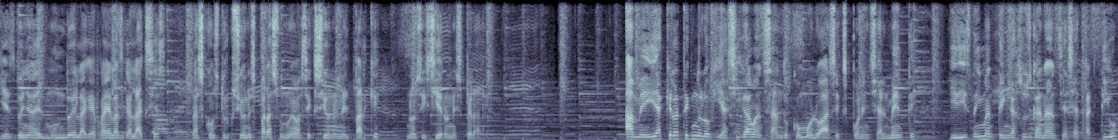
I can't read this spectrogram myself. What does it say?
y es dueña del mundo de la Guerra de las Galaxias, las construcciones para su nueva sección en el parque no se hicieron esperar. A medida que la tecnología siga avanzando como lo hace exponencialmente y Disney mantenga sus ganancias y atractivo,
